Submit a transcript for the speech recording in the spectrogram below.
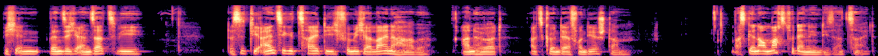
wenn sich ein Satz wie, das ist die einzige Zeit, die ich für mich alleine habe, anhört, als könnte er von dir stammen. Was genau machst du denn in dieser Zeit?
